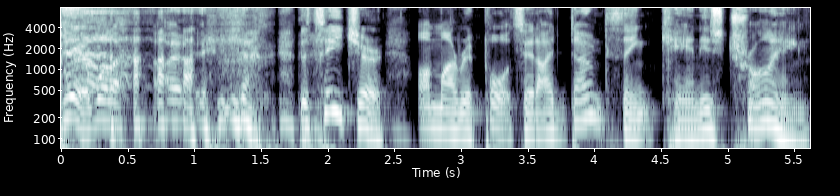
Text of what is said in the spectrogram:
Yeah, well, I, I, you know, the teacher on my report said, I don't think Ken is trying,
